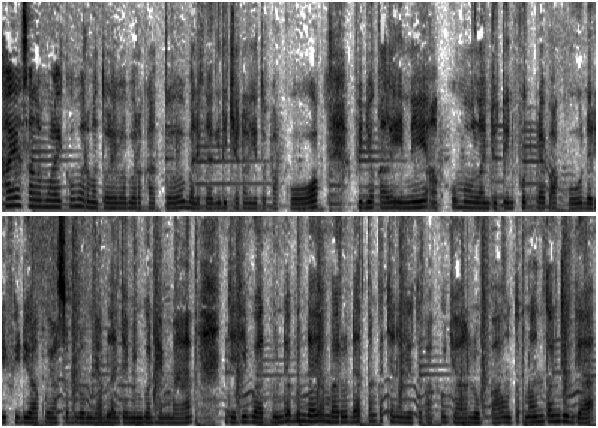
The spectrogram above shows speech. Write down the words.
Hai assalamualaikum warahmatullahi wabarakatuh. Balik lagi di channel youtube aku. Video kali ini aku mau lanjutin food prep aku Dari video aku yang sebelumnya belanja mingguan hemat. Jadi buat bunda-bunda yang baru datang ke channel youtube aku Jangan lupa untuk nonton juga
